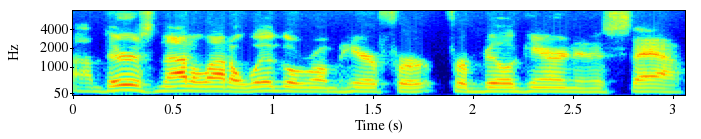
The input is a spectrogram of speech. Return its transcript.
um, there is not a lot of wiggle room here for for Bill Guerin and his staff.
